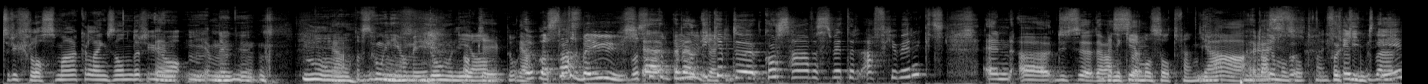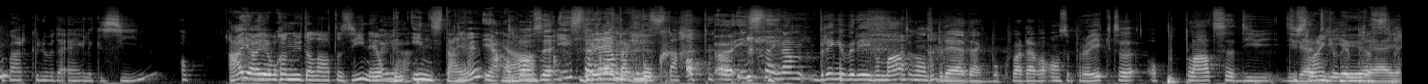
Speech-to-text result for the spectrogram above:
terug losmaken langsonder. Ja, en, mm, nee, nee. Mm, Ja. Daar doen we niet aan mee. Doen we niet Oké, aan. Doen- ja. Eh, Wat staat er bij u? Wat staat er Eh, bij wel, u, ik heb de Korshaven sweater afgewerkt. En eh, dus eh, dat Daar was... ben ik helemaal eh, zot van. Ja, daar ben dat ik was helemaal zot van. Voor En kind waar, 1. waar kunnen we dat eigenlijk zien? Ah ja, ja, we gaan nu dat laten zien hè, op Ah, de. Insta. Hè? Ja, op onze Instagram, Breidagboek. op eh, Instagram brengen we regelmatig ons breidagboek, waar dat we onze projecten op plaatsen die, die wij geleden. breien.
